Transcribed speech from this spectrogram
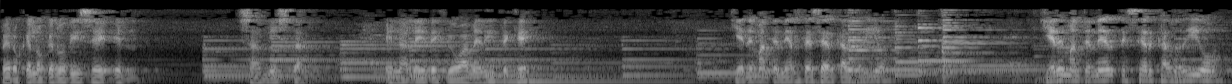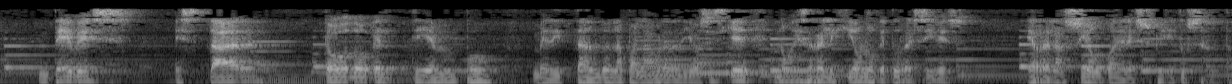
Pero ¿qué es lo que nos dice el salmista, en la ley de Jehová medite que quiere mantenerte cerca al río, quiere mantenerte cerca al río, debes estar todo el tiempo meditando en la palabra de Dios. Es que no es religión lo que tú recibes, es relación con el Espíritu Santo,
